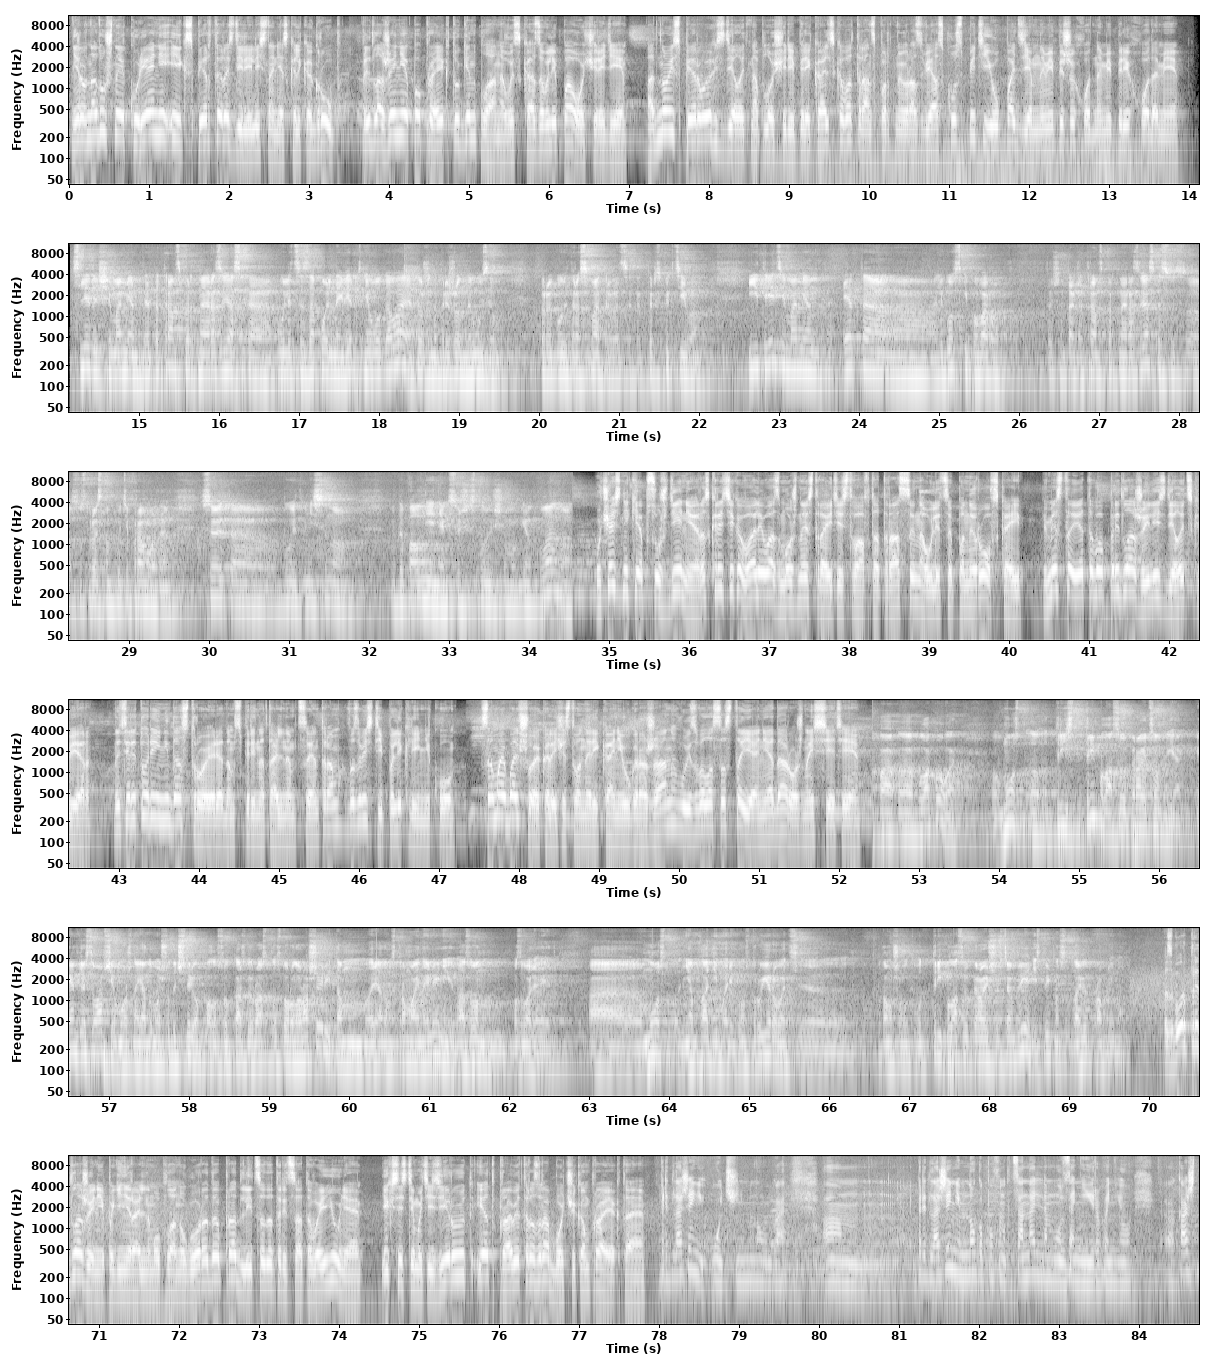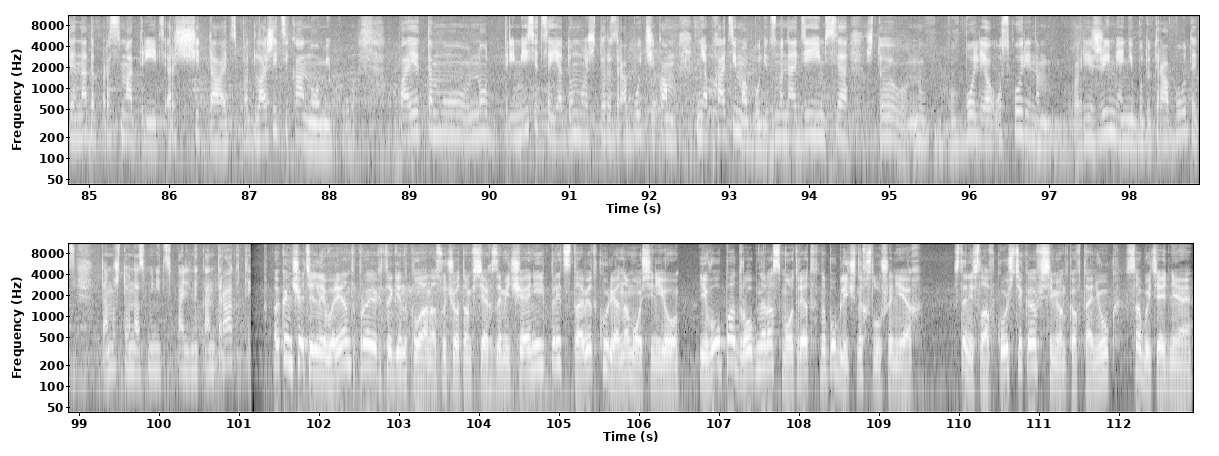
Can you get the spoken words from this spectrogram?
Неравнодушные куряне и эксперты разделились на несколько групп. Предложения по проекту генплана высказывали по очереди. Одно из первых – сделать на площади Перекальского транспортную развязку с пятью подземными пешеходными переходами. Следующий момент – это транспортная развязка улицы Запольная Верхняя Луговая, тоже напряженный узел, который будет рассматриваться как перспектива. И третий момент – это э, Львовский поворот. Точно так же транспортная развязка с, с устройством путепровода. Все это будет внесено в дополнение к существующему генплану. Участники обсуждения раскритиковали возможное строительство автотрассы на улице Паныровской. Вместо этого предложили сделать сквер. На территории недостроя рядом с перинатальным центром возвести поликлинику. Самое большое количество нареканий у горожан вызвало состояние дорожной сети. По Кулакова в мост э, три, три полосы упираются в две. Энгельса вообще можно, я думаю, что до четырех полос в каждую сторону расширить, там рядом с трамвайной линией газон позволяет. А мост необходимо реконструировать, э, потому что вот, вот три полосы, упирающиеся в две, действительно создают проблему. Сбор предложений по генеральному плану города продлится до 30 июня. Их систематизируют и отправят разработчикам проекта. Предложений очень много. Предложений много по функциональному зонированию. Каждое надо просмотреть, рассчитать, подложить экономику. Поэтому ну, три месяца, я думаю, что разработчикам необходимо будет. Мы надеемся, что ну, в более ускоренном режиме они будут работать, потому что у нас муниципальный контракт. Окончательный вариант проекта генплана с учетом всех замечаний представят курянам осенью. Его подробно рассмотрят на публичных слушаниях. Станислав Костиков, Семен Ковтанюк. События дня.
